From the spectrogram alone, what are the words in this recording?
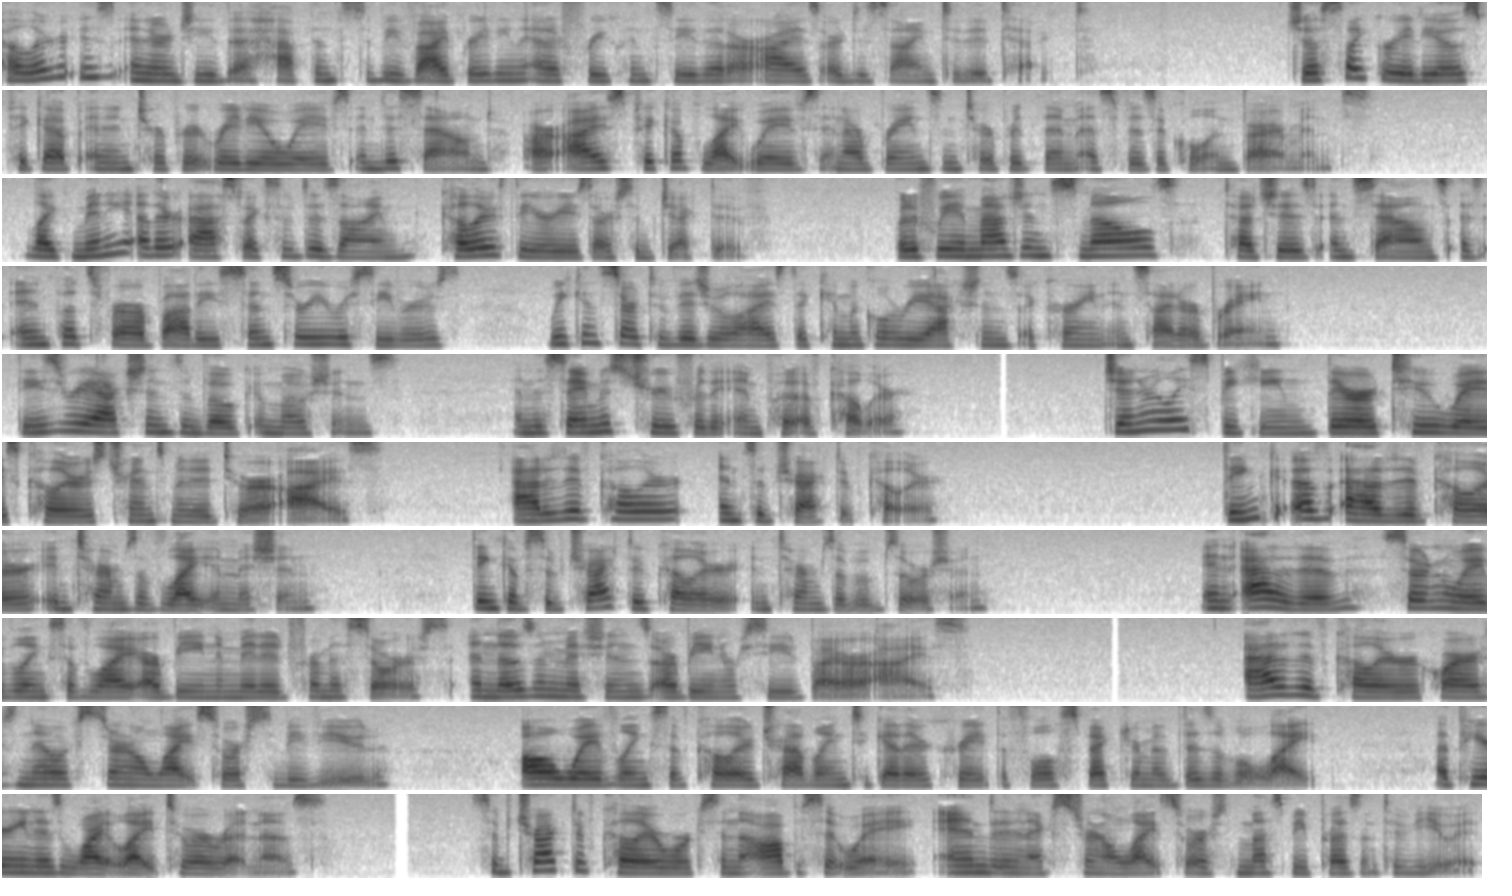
Color is energy that happens to be vibrating at a frequency that our eyes are designed to detect. Just like radios pick up and interpret radio waves into sound, our eyes pick up light waves and our brains interpret them as physical environments. Like many other aspects of design, color theories are subjective. But if we imagine smells, touches, and sounds as inputs for our body's sensory receivers, we can start to visualize the chemical reactions occurring inside our brain. These reactions invoke emotions, and the same is true for the input of color. Generally speaking, there are two ways color is transmitted to our eyes additive color and subtractive color. Think of additive color in terms of light emission. Think of subtractive color in terms of absorption. In additive, certain wavelengths of light are being emitted from a source, and those emissions are being received by our eyes. Additive color requires no external light source to be viewed. All wavelengths of color traveling together create the full spectrum of visible light, appearing as white light to our retinas. Subtractive color works in the opposite way, and an external light source must be present to view it.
